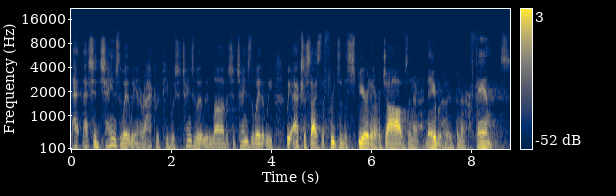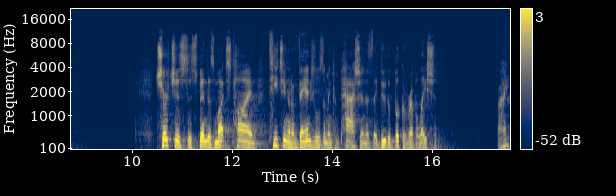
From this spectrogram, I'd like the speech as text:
That, that should change the way that we interact with people. It should change the way that we love. It should change the way that we, we exercise the fruits of the Spirit in our jobs and in our neighborhoods and in our families. Churches should spend as much time teaching on evangelism and compassion as they do the book of Revelation. Right?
